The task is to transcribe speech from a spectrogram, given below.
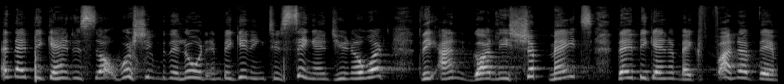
And they began to start worshiping the Lord and beginning to sing. And you know what? The ungodly shipmates, they began to make fun of them.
